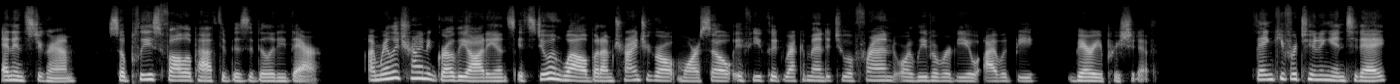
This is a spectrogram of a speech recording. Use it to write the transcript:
and Instagram, so please follow Path to Visibility there. I'm really trying to grow the audience. It's doing well, but I'm trying to grow it more. So if you could recommend it to a friend or leave a review, I would be very appreciative. Thank you for tuning in today.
